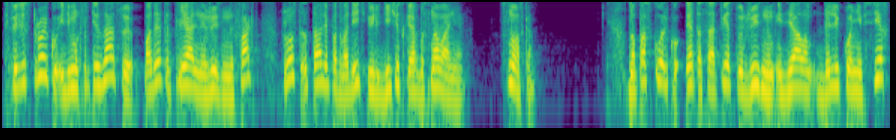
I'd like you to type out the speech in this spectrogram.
В перестройку и демократизацию под этот реальный жизненный факт просто стали подводить юридическое обоснование. Сноска. Но поскольку это соответствует жизненным идеалам далеко не всех,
